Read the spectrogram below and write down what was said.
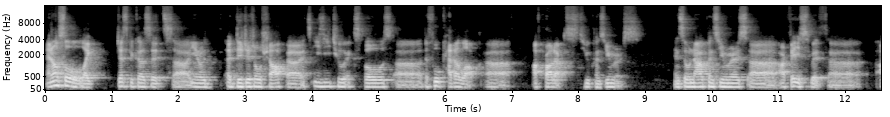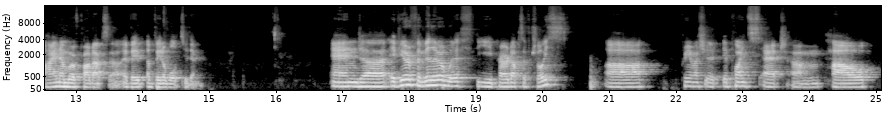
And also like just because it's uh, you know a digital shop, uh, it's easy to expose uh, the full catalog uh, of products to consumers. And so now consumers uh, are faced with uh, a high number of products av available to them. And if you're familiar with the paradox of choice, pretty much it, it points at um, how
